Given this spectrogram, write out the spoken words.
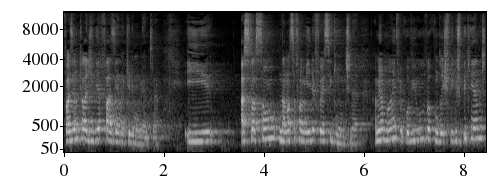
fazendo o que ela devia fazer naquele momento, né? E a situação na nossa família foi a seguinte, né? A minha mãe ficou viúva com dois filhos pequenos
